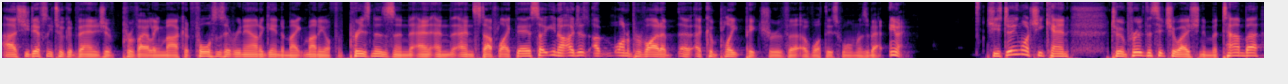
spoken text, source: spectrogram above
Uh, she definitely took advantage of prevailing market forces every now and again to make money off of prisoners and, and, and, and stuff like that. So, you know, I just I want to provide a, a complete picture of, uh, of what this woman was about. Anyway. She's doing what she can to improve the situation in Matamba.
